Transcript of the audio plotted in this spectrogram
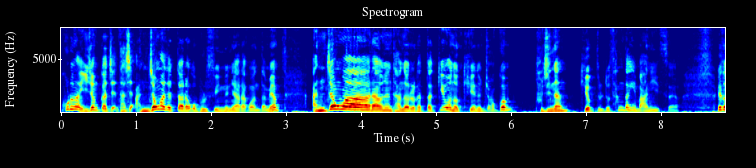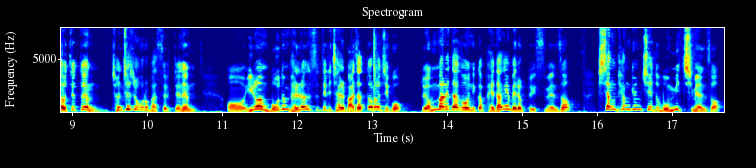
코로나 이전까지 다시 안정화됐다라고 볼 수 있느냐라고 한다면 안정화라는 단어를 갖다 끼워 넣기에는 조금 부진한 기업들도 상당히 많이 있어요. 그래서 어쨌든 전체적으로 봤을 때는 어, 이런 모든 밸런스들이 잘 맞아떨어지고 또 연말에 다가오니까 배당의 매력도 있으면서 시장 평균치에도 못 미치면서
